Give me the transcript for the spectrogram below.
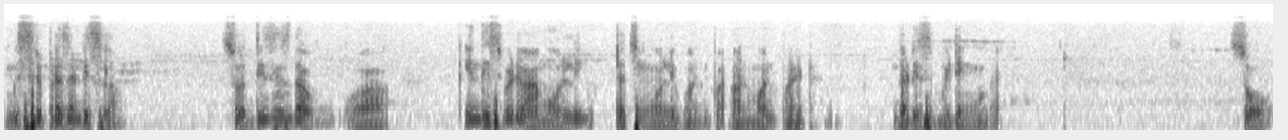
misrepresent Islam. So this is the uh, in this video I'm only touching only one on one point that is beating women. So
